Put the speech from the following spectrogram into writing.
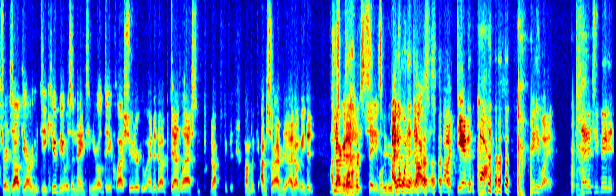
Turns out the RO who DQ'd me was a 19 year old D class shooter who ended up dead last in production. I'm, I'm sorry, I'm, I don't mean to. I'm not going to say anymore. dude. I don't want to dox this. God damn it. Fuck. Anyway, his attitude made it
